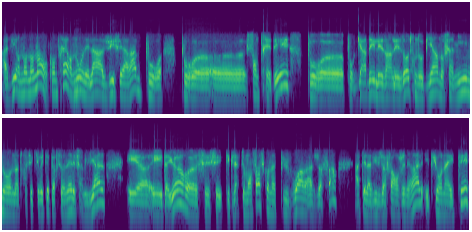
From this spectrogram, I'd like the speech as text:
à dire non, non, non, au contraire, nous on est là, juifs et arabes, pour, pour euh, euh, s'entraider, pour, euh, pour garder les uns les autres nos biens, nos familles, notre sécurité personnelle et familiale. Et, et d'ailleurs, c'est exactement ça ce qu'on a pu voir à Jaffa à Tel Aviv Jaffa en général, et puis on a été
